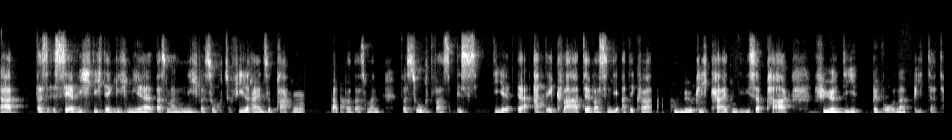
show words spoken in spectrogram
ja, das ist sehr wichtig, denke ich mir, dass man nicht versucht, zu viel reinzupacken, aber dass man versucht, was ist die, der adäquate, was sind die adäquaten Möglichkeiten, die dieser Park für die Bewohner bietet.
